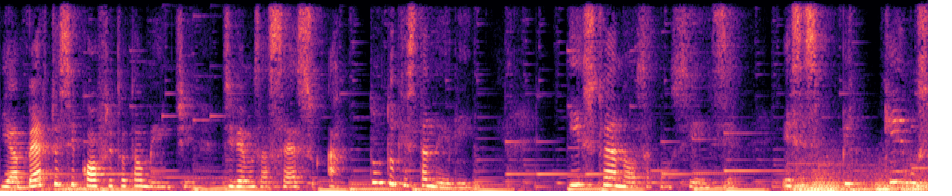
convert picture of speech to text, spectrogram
e aberto esse cofre totalmente, tivemos acesso a tudo que está nele. Isto é a nossa consciência, esses pequenos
